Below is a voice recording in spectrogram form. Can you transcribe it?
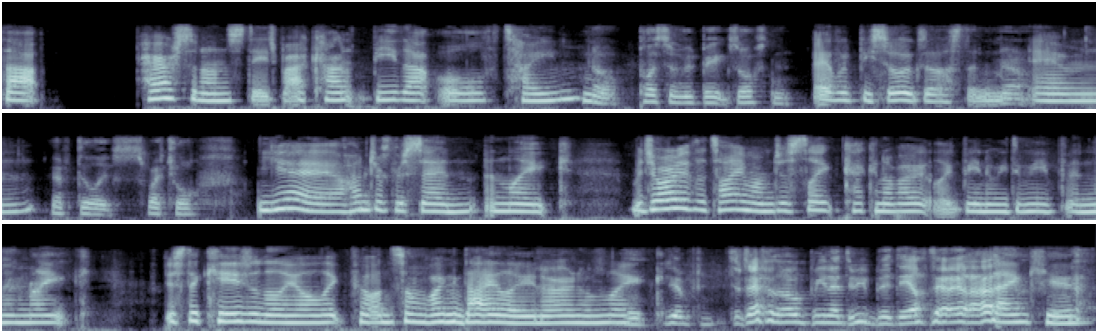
that person on stage, but I can't be that all the time. No, plus it would be exhausting. It would be so exhausting. Yeah. Um, You have to like switch off. yeah, a hundred percent. And like majority of the time, I'm just like kicking about, like being a wee dweeb, and then like just occasionally I'll like put on some winged eyeliner, and I'm like, You've definitely been a wee bit I'll tell you that. thank you.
